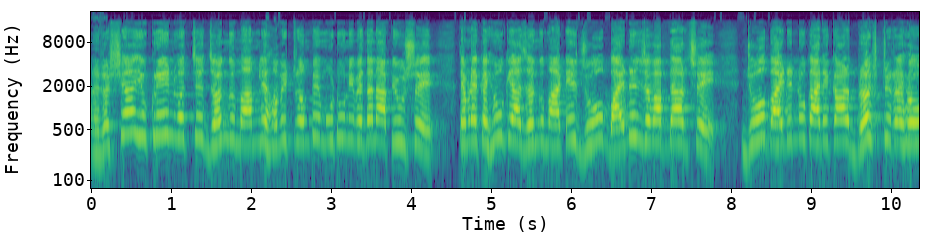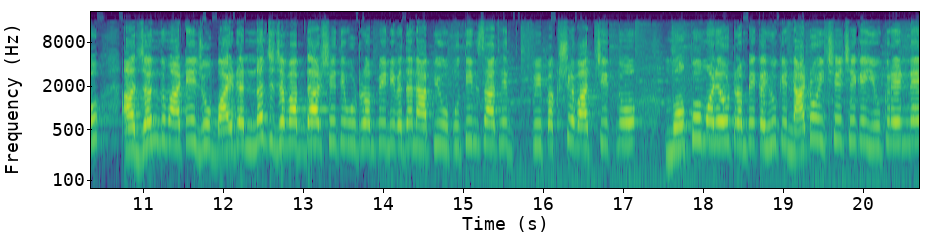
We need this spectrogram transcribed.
અને રશિયા યુક્રેન વચ્ચે જંગ મામલે હવે ટ્રમ્પે મોટું નિવેદન આપ્યું છે. તેમણે કહ્યું કે આ જંગ માટે જો બાઇડન જવાબદાર છે, જો બાઇડનનો કાર્યકાળ ભ્રષ્ટ રહ્યો, આ જંગ માટે જો બાઇડન જ જવાબદાર છે તેવું ટ્રમ્પે નિવેદન આપ્યું. પુતિન સાથે દ્વિપક્ષીય વાતચીતનો મોકો મળ્યો. ટ્રમ્પે કહ્યું કે નાટો ઈચ્છે છે કે યુક્રેનને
